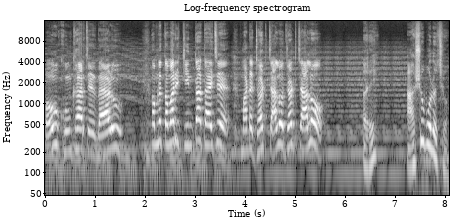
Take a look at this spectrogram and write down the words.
બહુ ખૂંખાર છે, દયાળુ. અમને તમારી ચિંતા થાય છે. માટે ઝટ ચાલો ઝટ ચાલો. અરે, આ શું બોલો છો?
